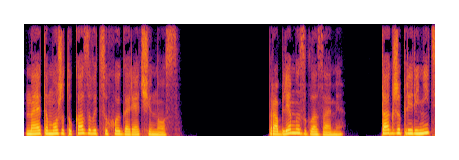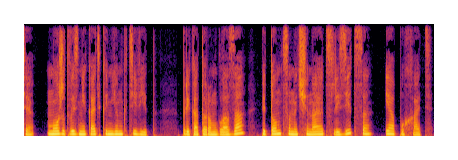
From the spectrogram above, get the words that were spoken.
На это может указывать сухой горячий нос. Проблемы с глазами. Также при рините может возникать конъюнктивит, при котором глаза питомца начинают слезиться и опухать.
